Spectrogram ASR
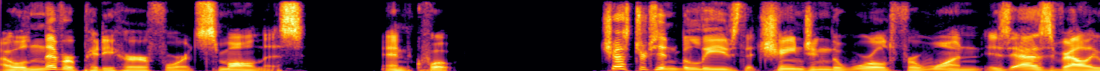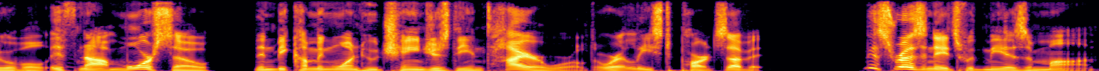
I will never pity her for its smallness. Chesterton believes that changing the world for one is as valuable, if not more so, than becoming one who changes the entire world, or at least parts of it. This resonates with me as a mom.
